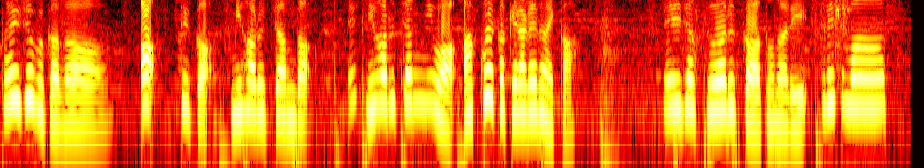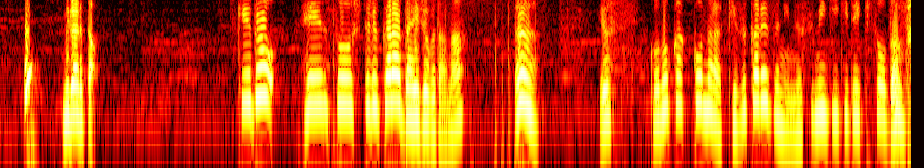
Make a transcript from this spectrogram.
大丈夫かな？あ、てか、みはるちゃんだ。え、みはるちゃんには、あ、声かけられないか。えーじゃあ座るか、隣。失礼します。お見られた。けど、変装してるから大丈夫だな。うん。よし、この格好なら気づかれずに盗み聞きできそうだぞ。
